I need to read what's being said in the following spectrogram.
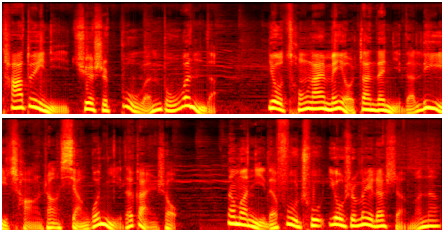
他对你却是不闻不问的，又从来没有站在你的立场上想过你的感受。那么你的付出又是为了什么呢？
